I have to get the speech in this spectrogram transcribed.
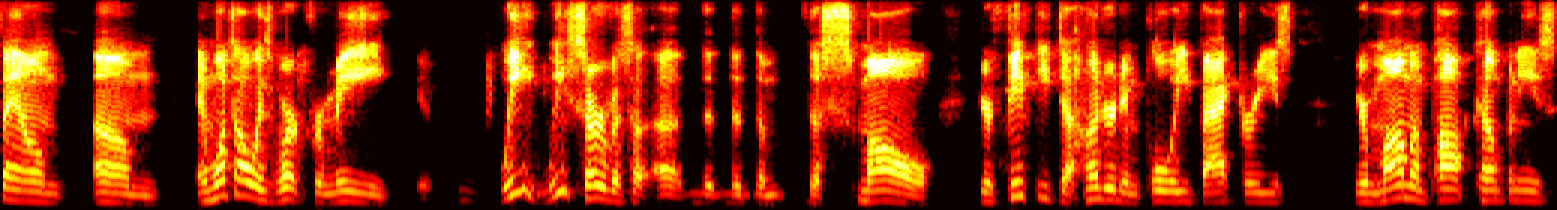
found, um, and what's always worked for me, we we service the, the, the the small, your 50 to 100 employee factories, your mom and pop companies.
